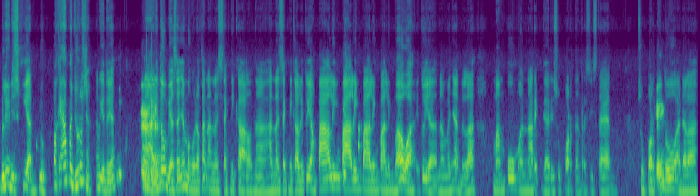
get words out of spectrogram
beli di sekian. Lu pakai apa jurusnya? Kan gitu ya. Nah itu biasanya menggunakan analis teknikal. Nah analis teknikal itu yang paling paling paling paling bawah itu ya namanya adalah mampu menarik dari support dan resisten. Support okay. itu adalah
